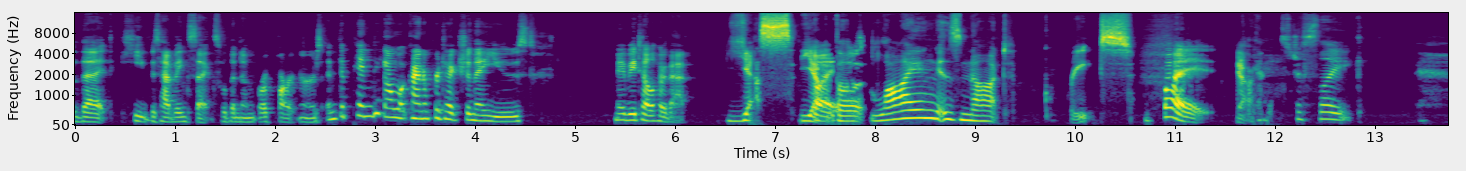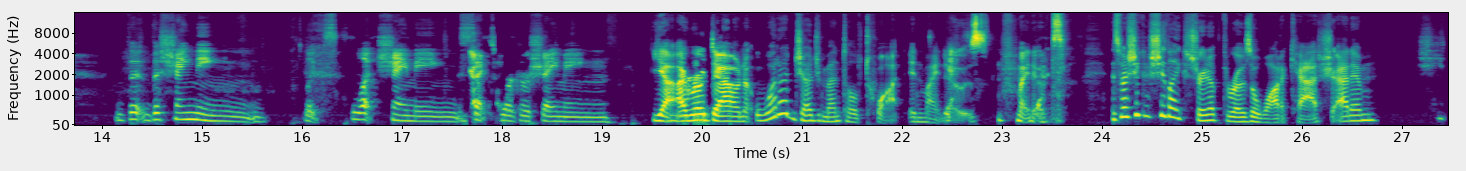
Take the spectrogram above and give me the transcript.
that he was having sex with a number of partners, and depending on what kind of protection they used, maybe tell her that. Yes. Yeah. But- the lying is not great. But Yeah. it's just like the the shaming, like slut shaming, sex worker shaming. Yeah, I mm-hmm. wrote down what a judgmental twat in my Yes. nose, my notes. Especially because she like straight up throws a wad of cash at him. She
